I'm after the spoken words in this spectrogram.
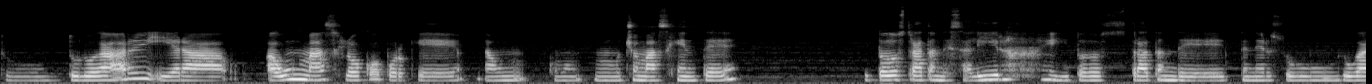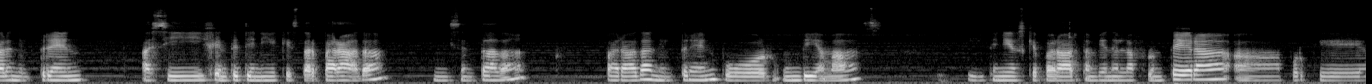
tu, lugar y era aún más loco porque aún como mucho más gente y todos tratan de salir y todos tratan de tener su lugar en el tren. Así gente tenía que estar parada ni sentada, parada en el tren por un día más y tenías que parar también en la frontera ah, porque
